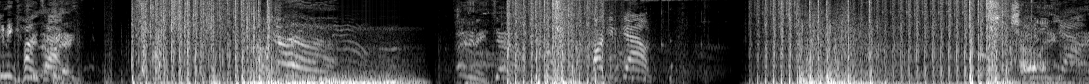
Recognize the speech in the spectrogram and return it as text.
Enemy contact! Enemy down! Target down! Charlie. Enemy down.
